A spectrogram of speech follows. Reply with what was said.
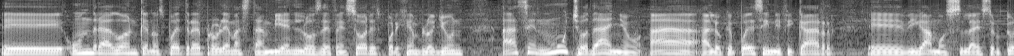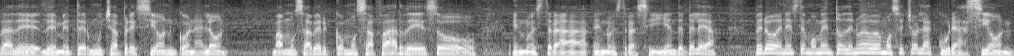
Eh, un dragón que nos puede traer problemas también. Los defensores, por ejemplo, Jun, hacen mucho daño a, lo que puede significar, eh, digamos, la estructura de, de meter mucha presión con Alon. Vamos a ver cómo zafar de eso en nuestra, en nuestra siguiente pelea. Pero en este momento de nuevo hemos hecho la curación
